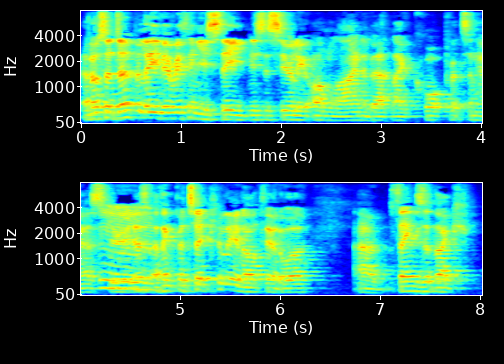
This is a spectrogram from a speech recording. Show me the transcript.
And also, don't believe everything you see necessarily online about like corporates and how scary it is. I think particularly in Aotearoa, um, things that like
